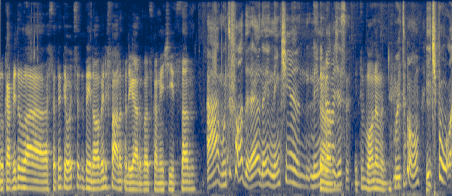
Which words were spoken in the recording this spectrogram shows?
no capítulo lá 78, 79, ele fala, tá ligado? Basicamente isso, sabe? Ah, muito foda. É, eu nem, nem tinha. Nem Então, lembrava disso. Muito bom, né, mano? Muito bom. E, tipo,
